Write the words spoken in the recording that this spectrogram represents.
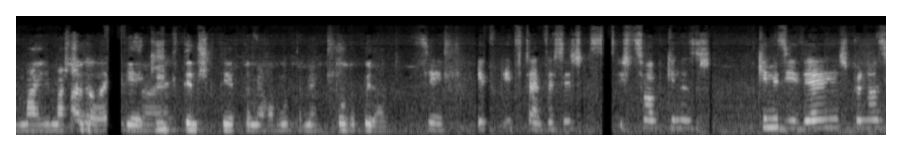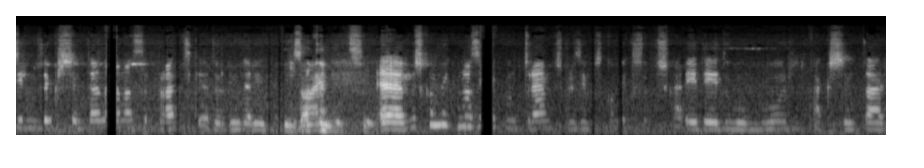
mais, mais ah, é, é aqui é? que temos que ter também, algum, também todo o cuidado. Sim, e, e portanto, estas, isto são pequenas pequenas ideias para nós irmos acrescentando à nossa prática de organizar eventos. É? Exatamente, é? sim. Uh, mas como é que nós encontramos, por exemplo, como é que foi buscar a ideia do humor para acrescentar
